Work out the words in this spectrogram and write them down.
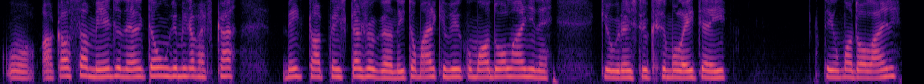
com acalçamento, né? Então o game já vai ficar bem top pra gente tá jogando. E tomara que venha com modo online, né? Que o Grande Truck Simulator aí tem um modo online.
